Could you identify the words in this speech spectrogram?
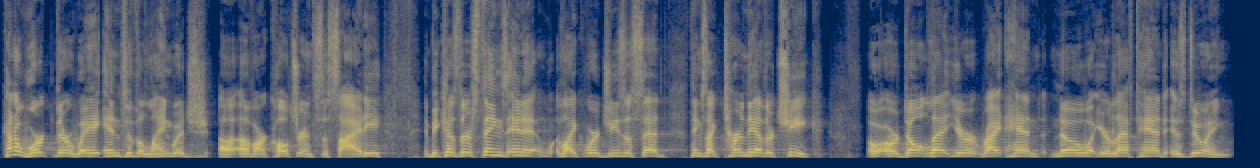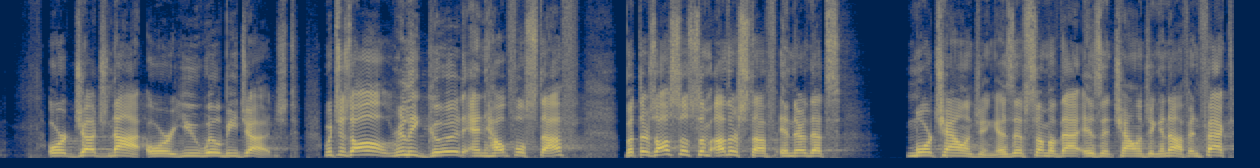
kind of worked their way into the language uh, of our culture and society. Because there's things in it, like where Jesus said things like turn the other cheek, or, or don't let your right hand know what your left hand is doing or judge not, or you will be judged, which is all really good and helpful stuff. But there's also some other stuff in there that's more challenging, as if some of that isn't challenging enough. In fact,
